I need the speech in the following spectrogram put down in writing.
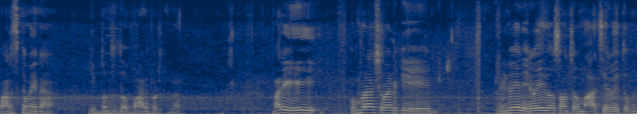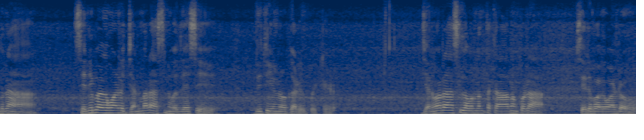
మానసికమైన ఇబ్బందులతో బాధపడుతున్నారు. మరి కుంభరాశి వాళ్ళకి రెండు వేల ఇరవై ఐదవ సంవత్సరం మార్చి ఇరవై తొమ్మిదిన శని భగవానుడు జన్మరాశిని వదిలేసి ద్వితీయంలోకి అడుగుపెట్టాడు. జన్మరాశిలో ఉన్నంత కాలం కూడా శని భగవానుడు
